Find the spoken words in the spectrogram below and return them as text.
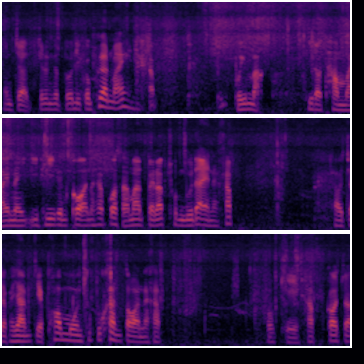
มันจะเจริญเติบโตดีกว่าเพื่อนไหมนะครับปุ๋ยหมักที่เราทำไว้ใน EP กันก่อนนะครับ ก็สามารถไปรับชมดูได้นะครับ เราจะพยายามเก็บข้อมูลทุก ๆ ขั้นตอนนะครับ โอเคครับ ก็จะ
